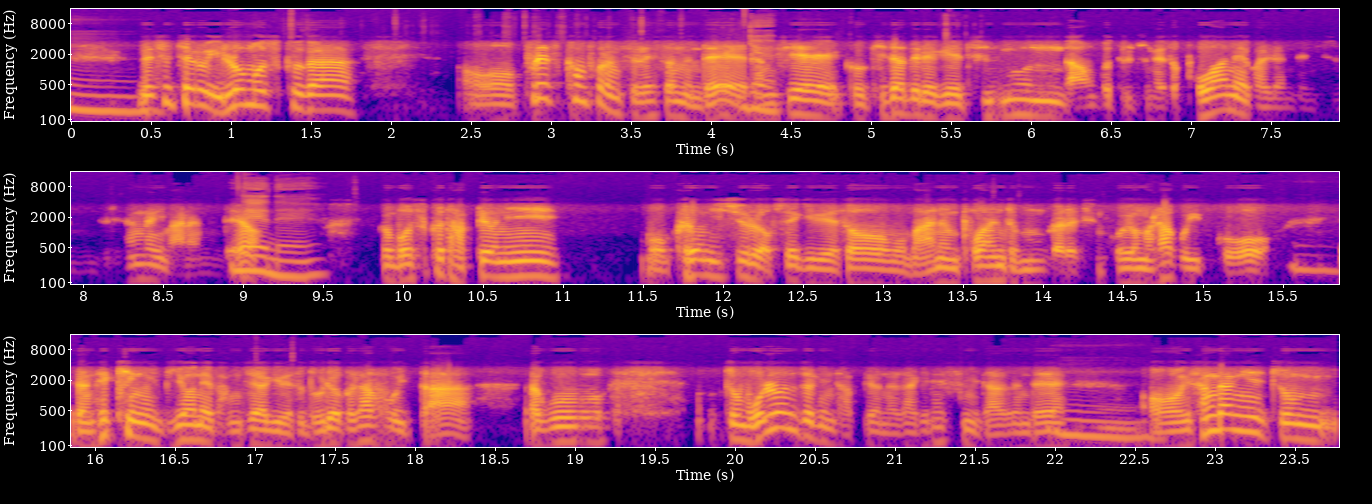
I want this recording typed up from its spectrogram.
음, 근데 실제로 일론 머스크가 어 press conference를 했었는데 네. 당시에 그 기자들에게 질문 나온 것들 중에서 보안에 관련된 질문들이 상당히 많았는데요. 네네. 그 머스크 답변이 뭐 그런 이슈를 없애기 위해서 뭐 많은 보안 전문가를 지금 고용을 하고 있고 음, 이런 해킹을 미연에 방지하기 위해서 노력을 하고 있다 라고 좀 원론적인 답변을 하긴 했습니다. 그런데 음, 어 상당히 좀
